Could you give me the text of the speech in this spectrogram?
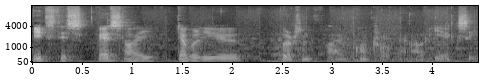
It's this SYW version 5 control panel exe.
